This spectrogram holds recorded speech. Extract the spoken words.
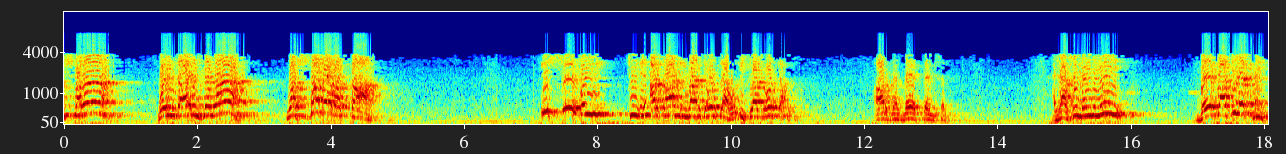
الصلاح وہ الزکاہ وہ سب وقتا اس سے بڑی چیز ارکان ایمان کے اور کیا ہو؟ اسلام اور کیا ہو؟ اور میں بیت ٹینشن۔ اللہ سن نہیں نہیں بیت باقی رکھیں۔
